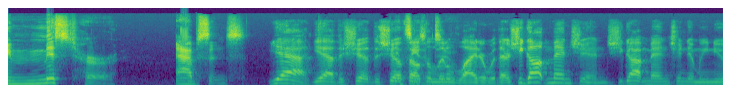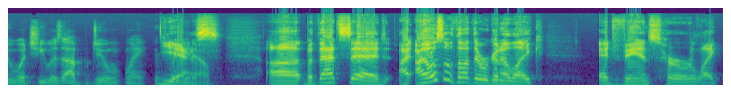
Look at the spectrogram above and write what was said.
I missed her absence. Yeah, yeah. The show, the show In felt a little two. lighter with her. She got mentioned. She got mentioned, and we knew what she was up doing. but, Yes. Uh, but that said, I, I also thought they were gonna like advance her like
